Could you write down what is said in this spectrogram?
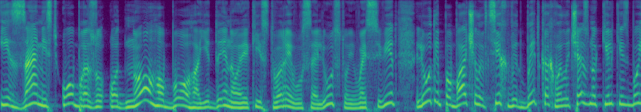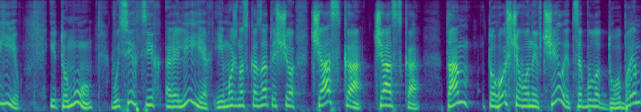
І замість образу одного Бога, єдиного, який створив усе людство і весь світ, люди побачили в цих відбитках величезну кількість богів. І тому в усіх цих релігіях, і можна сказати, що частка, частка там того, що вони вчили, це було добрим,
